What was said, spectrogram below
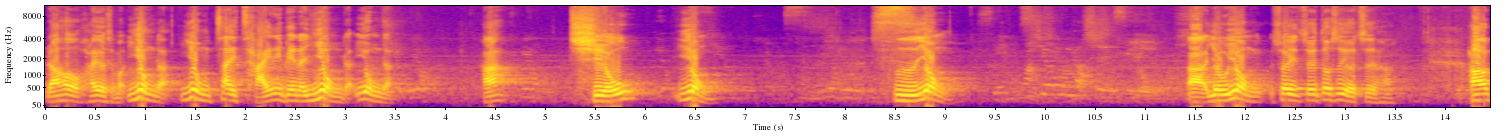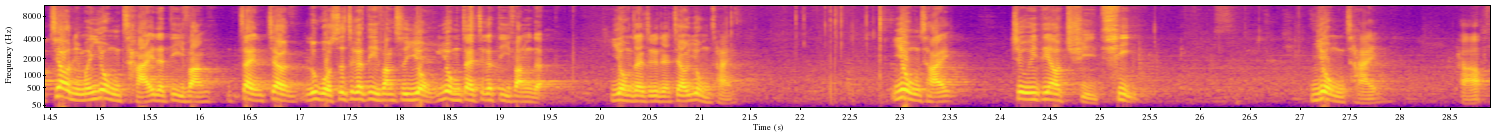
然后还有什么用的？用在财那边的用的，用的，啊，求用，使用，啊，有用，所以所以都是有字哈。好，叫你们用财的地方，在叫，如果是这个地方是用，用在这个地方的。用在这个地方叫用财，用财就一定要取气。用财，好，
